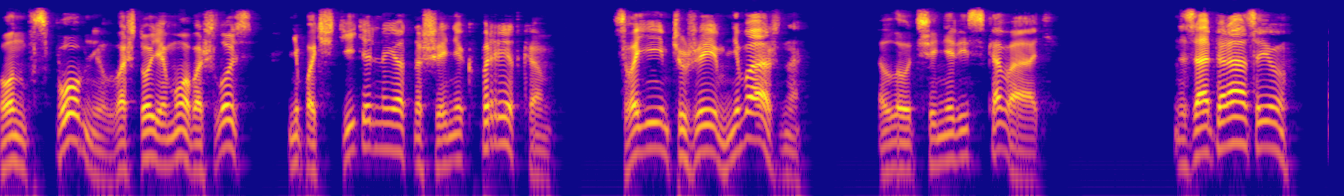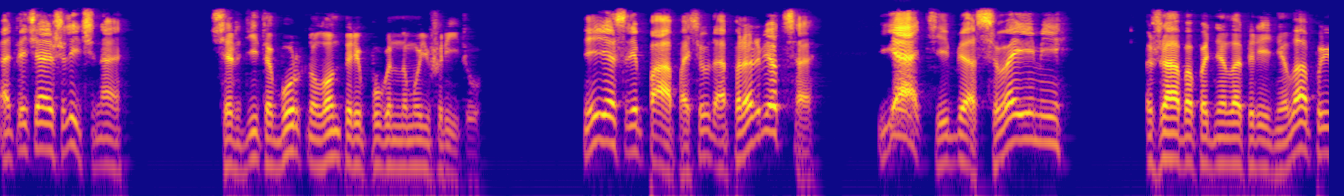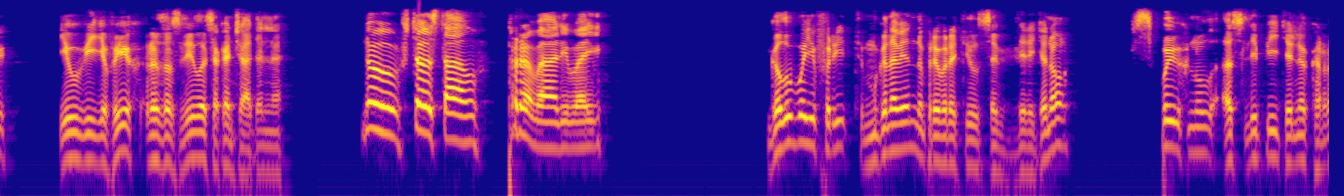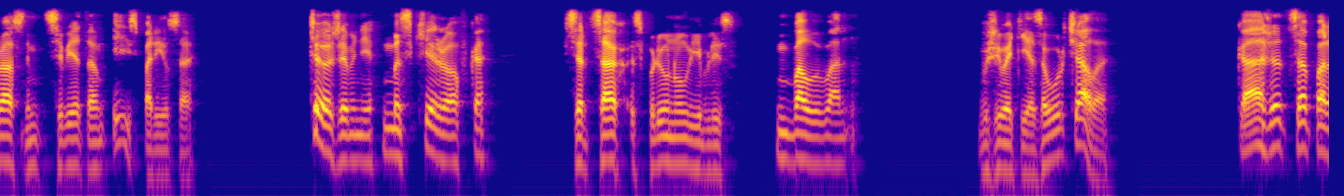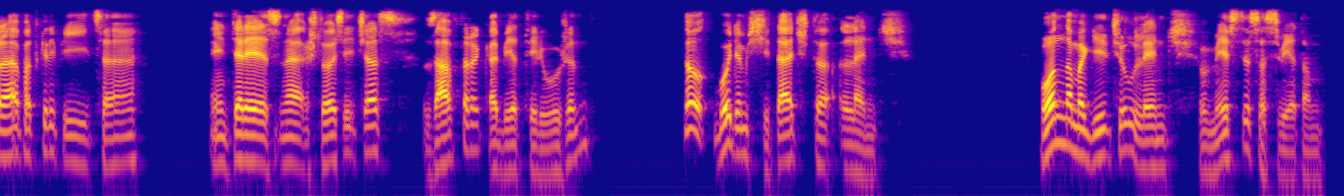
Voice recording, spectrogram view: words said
Он вспомнил, во что ему обошлось непочтительное отношение к предкам. Своим, чужим, неважно. Лучше не рисковать. — За операцию отвечаешь лично, Сердито буркнул он перепуганному ифриту. — И если папа сюда прорвется, я тебя своими... Жаба подняла передние лапы и, увидев их, разозлилась окончательно. — Ну, что стал? Проваливай. Голубой ифрит мгновенно превратился в веретено, вспыхнул ослепительно красным цветом и испарился. — Тоже мне маскировка. В сердцах сплюнул Иблис. Болван. В животе заурчало. Кажется, пора подкрепиться. Интересно, что сейчас? Завтрак, обед или ужин? Ну, будем считать, что ленч. Он намагичил ленч вместе со светом.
